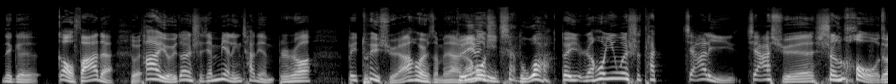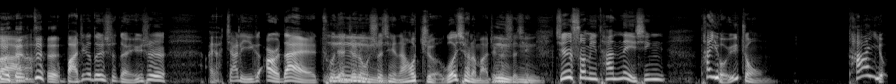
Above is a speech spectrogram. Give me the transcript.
那个告发的。对他还有一段时间面临差点，比如说被退学啊或者怎么样。对，然后你下毒啊，对，然后因为是他家里家学深厚，对吧？对对把这个东西是等于是，哎呀，家里一个二代出点这种事情，然后折过去了嘛。这个事情、嗯嗯其实说明他内心他有一种，他有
